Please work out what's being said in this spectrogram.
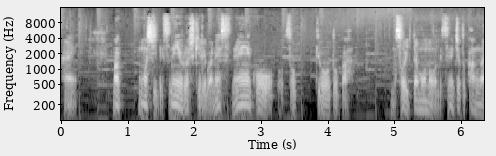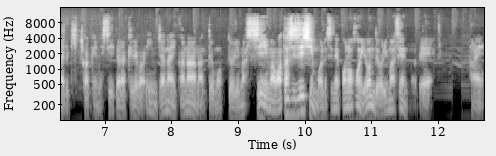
はい。まあ、もしですね、よろしければですね、こう、即興とか、そういったものをですね、ちょっと考えるきっかけにしていただければいいんじゃないかななんて思っておりますし、まあ私自身もですね、この本読んでおりませんので、はい。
